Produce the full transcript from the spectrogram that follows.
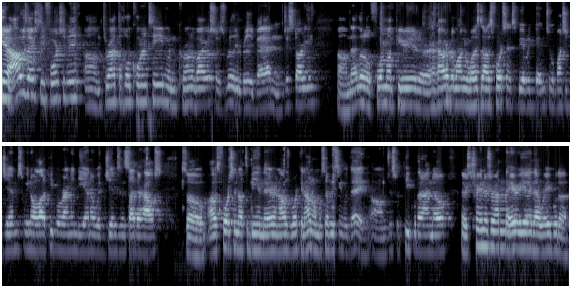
Yeah, I was actually fortunate um, throughout the whole quarantine when coronavirus was really, really bad and just starting. Um, that little four month period or however long it was, I was fortunate to be able to get into a bunch of gyms. We know a lot of people around Indiana with gyms inside their house. So I was fortunate enough to be in there and I was working out almost every single day, um, just with people that I know. There's trainers around the area that were able to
